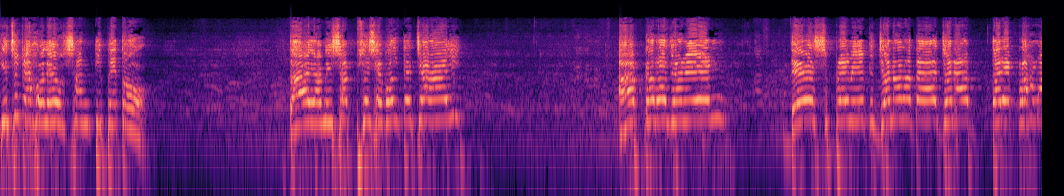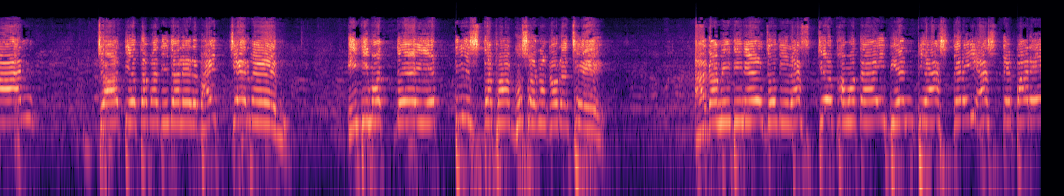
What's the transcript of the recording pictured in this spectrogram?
কিছুটা হলেও শান্তি পেত। তাই আমি সবশেষে বলতে চাই, আপনারা জানেন দেশ প্রেমিক জননেতা জনাব জাতীয়তাবাদী দলের ভাইস চেয়ারম্যান ইতিমধ্যে একত্রিশ দফা ঘোষণা করেছে। আগামী দিনে যদি রাষ্ট্রীয় ক্ষমতায় বিএনপি আসতেই আসতে পারে,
